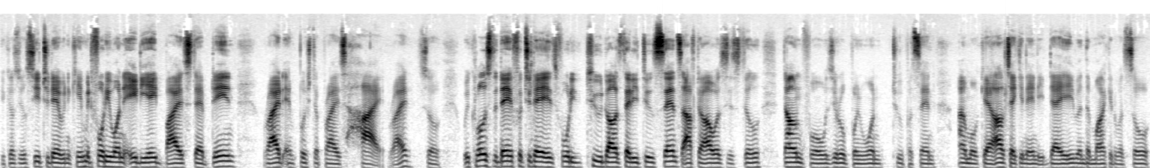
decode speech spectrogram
because you'll see today when it came at 41.88 buyers stepped in right and pushed the price high right? So we closed the day for today is $42.32 after hours is still down for 0.12 percent. I'm okay. I'll take it any day even the market was so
